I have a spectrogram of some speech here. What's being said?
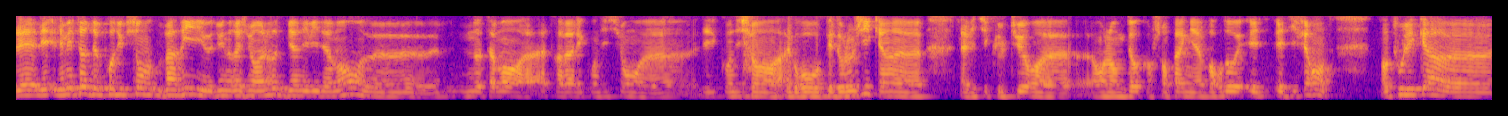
les, les, méthodes de production varient d'une région à l'autre, bien évidemment, euh, notamment à, travers les conditions, euh, les conditions agro-pédologiques. Hein. La viticulture euh, en Languedoc, en Champagne et à Bordeaux est, est différente. En tous les cas, euh,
